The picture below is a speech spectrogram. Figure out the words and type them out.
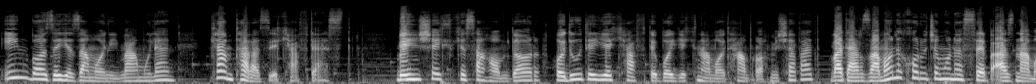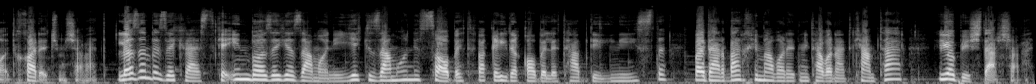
این بازه زمانی معمولا کمتر از یک هفته است به این شکل که سهامدار حدود یک هفته با یک نماد همراه می شود و در زمان خروج مناسب از نماد خارج می شود. لازم به ذکر است که این بازه زمانی یک زمان ثابت و غیر قابل تبدیل نیست و در برخی موارد می تواند کمتر یا بیشتر شود.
